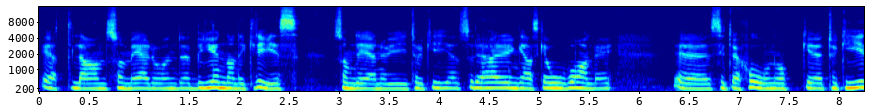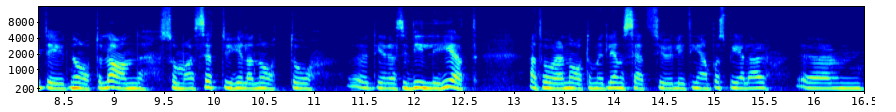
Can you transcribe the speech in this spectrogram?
ett land som är under begynnande kris som det är nu i Turkiet. Så det här är en ganska ovanlig eh, situation och eh, Turkiet är ju ett NATO-land så man sett ju hela NATO, eh, deras villighet att vara NATO-medlem sätts ju lite grann på spel här. Ehm,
